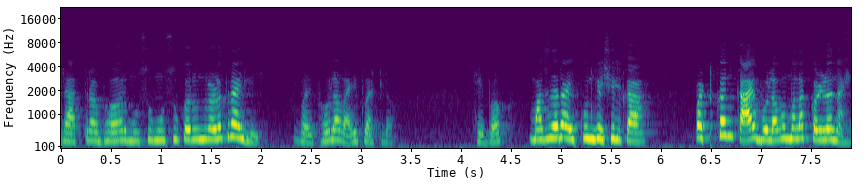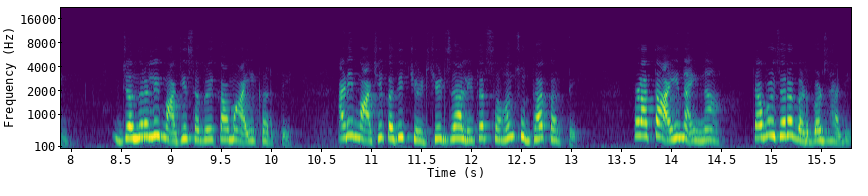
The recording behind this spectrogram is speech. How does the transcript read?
रात्रभर मुसूमुसू करून रडत राहिली. वैभवला वाईट वाटलं. हे बघ माझं जरा ऐकून घेशील का? पटकन काय बोलावं मला कळलं नाही. जनरली माझी सगळी कामं आई करते. आणि माझी कधी चिडचिड झाली तर सहनसुद्धा करते. पण आता आई नाही ना त्यामुळे जरा गडबड झाली.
